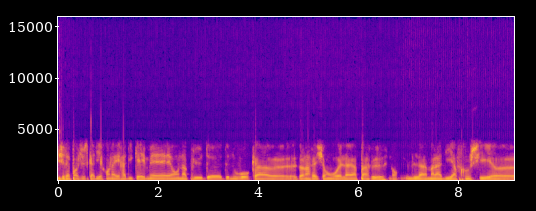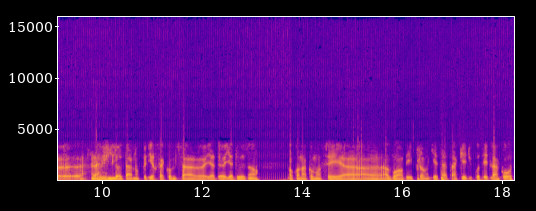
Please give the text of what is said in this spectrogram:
Je n'irai pas jusqu'à dire qu'on l'a éradiqué, mais on n'a plus de, de, nouveaux cas dans la région où elle est apparue. Donc la maladie a franchi la ville d'Otan, on peut dire ça comme ça, il y a deux, il y a deux ans. Donc on a commencé à, avoir des plants qui étaient attaqués du côté de la côte.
